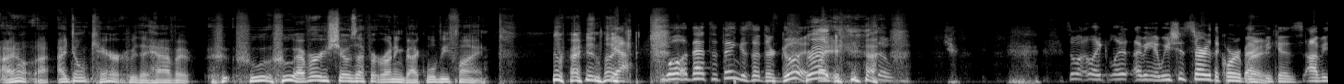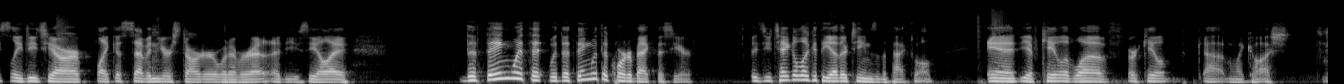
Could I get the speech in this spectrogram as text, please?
I I don't I- I don't care who they have it who, who whoever shows up at running back will be fine right like, yeah. Well, that's the thing is that they're good. Right, Like, yeah. So, so like, I mean, we should start at the quarterback Right. because obviously DTR, like a seven-year starter or whatever at, at UCLA. The thing with it, with the thing with the quarterback this year, is you take a look at the other teams in the Pac-12, and you have Caleb Love or Caleb. Uh, oh my gosh.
